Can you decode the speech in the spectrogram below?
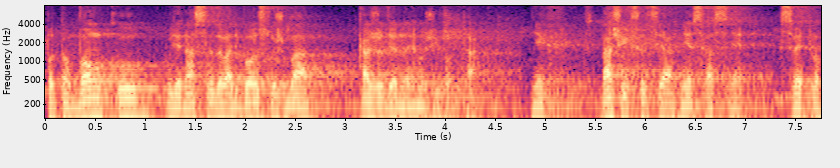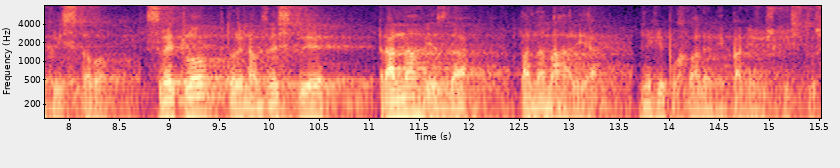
potom vonku bude nasledovať bohoslužba každodenného života. Nech v našich srdciach neshasne svetlo Kristovo. Svetlo, ktoré nám zvestuje ranná hviezda Panna Mária. Nech je pochválený Pán Ježiš Kristus.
